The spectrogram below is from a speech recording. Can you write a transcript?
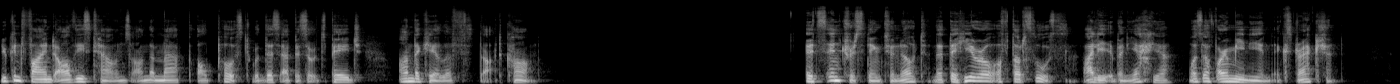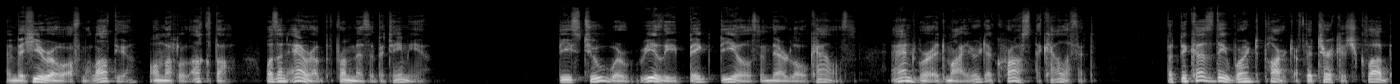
You can find all these towns on the map I'll post with this episode's page on thecaliphs.com. It's interesting to note that the hero of Tarsus, Ali ibn Yahya, was of Armenian extraction, and the hero of Malatya, Omar al-Aqta, was an Arab from Mesopotamia. These two were really big deals in their locales and were admired across the caliphate. But because they weren't part of the Turkish club,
